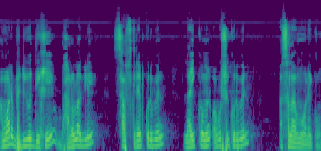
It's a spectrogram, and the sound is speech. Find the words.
আমার ভিডিও দেখে ভালো লাগলে সাবস্ক্রাইব করবেন, লাইক, কমেন্ট অবশ্যই করবেন। আসসালামু আলাইকুম।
